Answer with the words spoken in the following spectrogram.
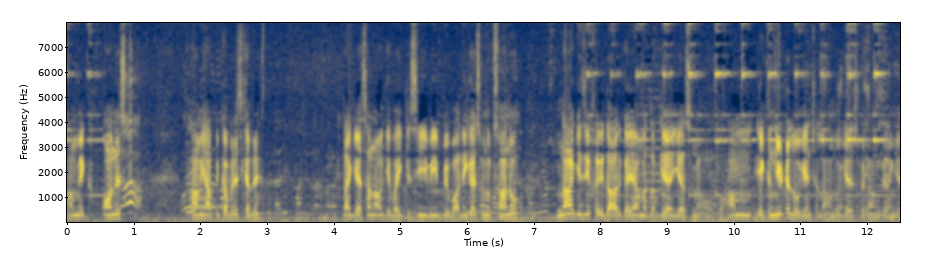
हम एक ऑनेस्ट हम यहाँ पे कवरेज कर रहे हैं, ताकि ऐसा ना हो कि भाई किसी भी बीमारी का इसमें नुकसान हो, ना किसी ख़रीदार का या मतलब क्या या इसमें हो। तो हम एक न्यूट्रल हो गया इंशाल्लाह हम लोग इस पर काम करेंगे।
